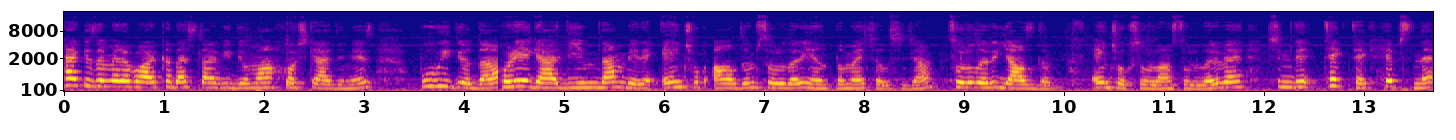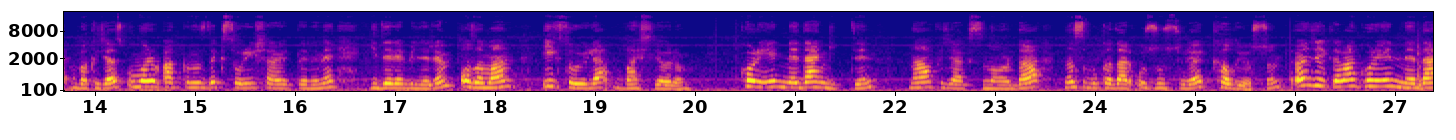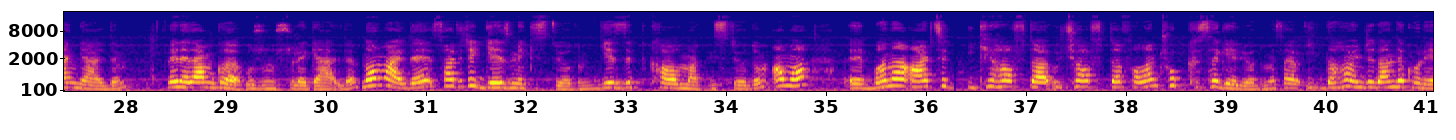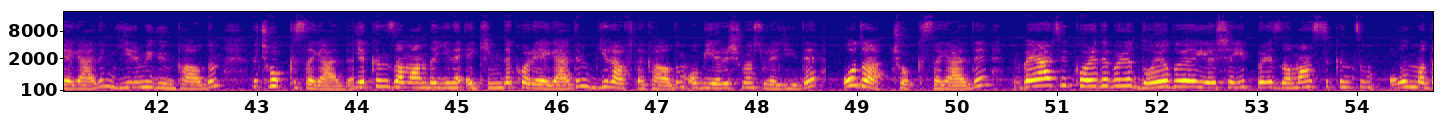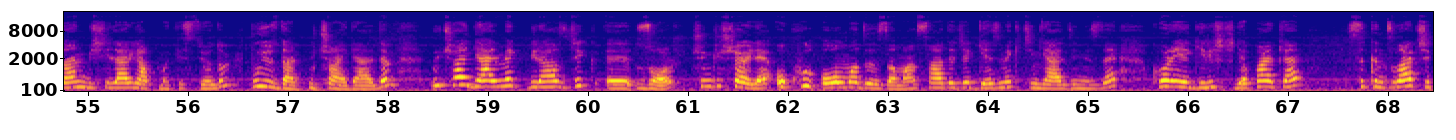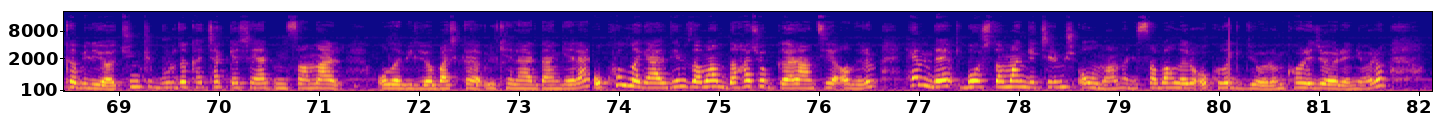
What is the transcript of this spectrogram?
Herkese merhaba arkadaşlar videoma hoş geldiniz. Bu videoda Kore'ye geldiğimden beri en çok aldığım soruları yanıtlamaya çalışacağım. Soruları yazdım. En çok sorulan soruları ve şimdi tek tek hepsine bakacağız. Umarım aklınızdaki soru işaretlerini giderebilirim. O zaman ilk soruyla başlıyorum. Kore'ye neden gittin? Ne yapacaksın orada? Nasıl bu kadar uzun süre kalıyorsun? Öncelikle ben Kore'ye neden geldim? Ve neden bu kadar uzun süre geldim? Normalde sadece gezmek istiyordum. Gezip kalmak istiyordum. Ama e, bana artık 2 hafta, 3 hafta falan çok kısa geliyordu. Mesela daha önceden de Kore'ye geldim. 20 gün kaldım ve çok kısa geldi. Yakın zamanda yine Ekim'de Kore'ye geldim. Bir hafta kaldım. O bir yarışma süreciydi. O da çok kısa geldi. Ben artık Kore'de böyle doya doya yaşayıp böyle zaman sıkıntım olmadan bir şeyler yapmak istiyordum. Bu yüzden 3 ay geldim. 3 ay gelmek birazcık e, zor. Çünkü şöyle okul olmadığı zaman sadece gezmek için geldiğinizde Kore'ye giriş yaparken sıkıntılar çıkabiliyor. Çünkü burada kaçak yaşayan insanlar olabiliyor başka ülkelerden gelen. Okulla geldiğim zaman daha çok garantiye alırım. Hem de boş zaman geçirmiş olmam. Hani sabahları okula gidiyorum, Korece öğreniyorum.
